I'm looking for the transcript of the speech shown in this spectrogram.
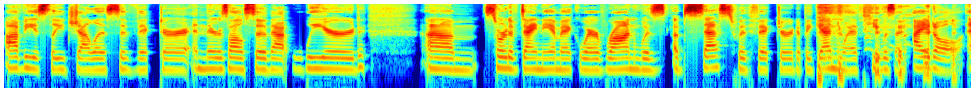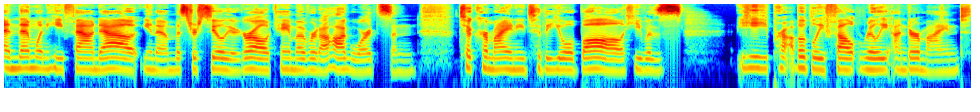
obviously jealous of Viktor. And there's also that weird um sort of dynamic where Ron was obsessed with Viktor to begin with. He was an idol. And then when he found out, you know, Mr. Steal Your Girl came over to Hogwarts and took Hermione to the Yule Ball, he was he probably felt really undermined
